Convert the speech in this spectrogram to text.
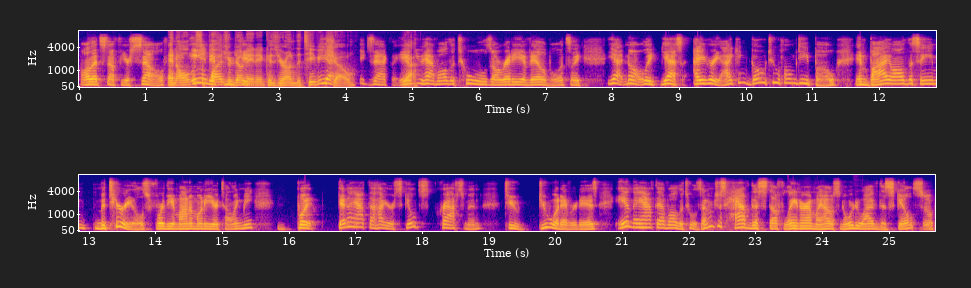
all that stuff yourself, And all the And supplies are donated because you're on the TV Yeah. show. Exactly. Yeah. And you have all the tools already available. It's like, yeah, no, like, yes, I agree. I can go to Home Depot and buy all the same materials for the amount of money you're telling me, but then I have to hire skilled craftsmen to do whatever it is, and they have to have all the tools. I don't just have this stuff laying around my house, nor do I have the skill. So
